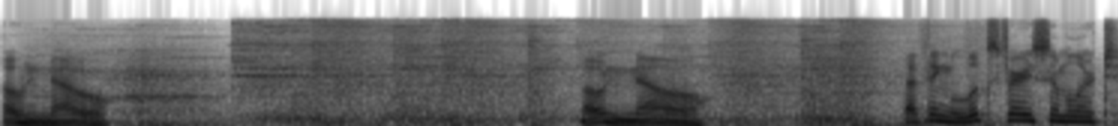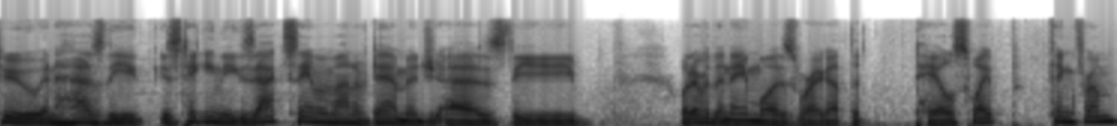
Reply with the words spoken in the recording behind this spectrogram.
Oh no. Oh no. That thing looks very similar to and has the is taking the exact same amount of damage as the whatever the name was where I got the tail swipe thing from.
